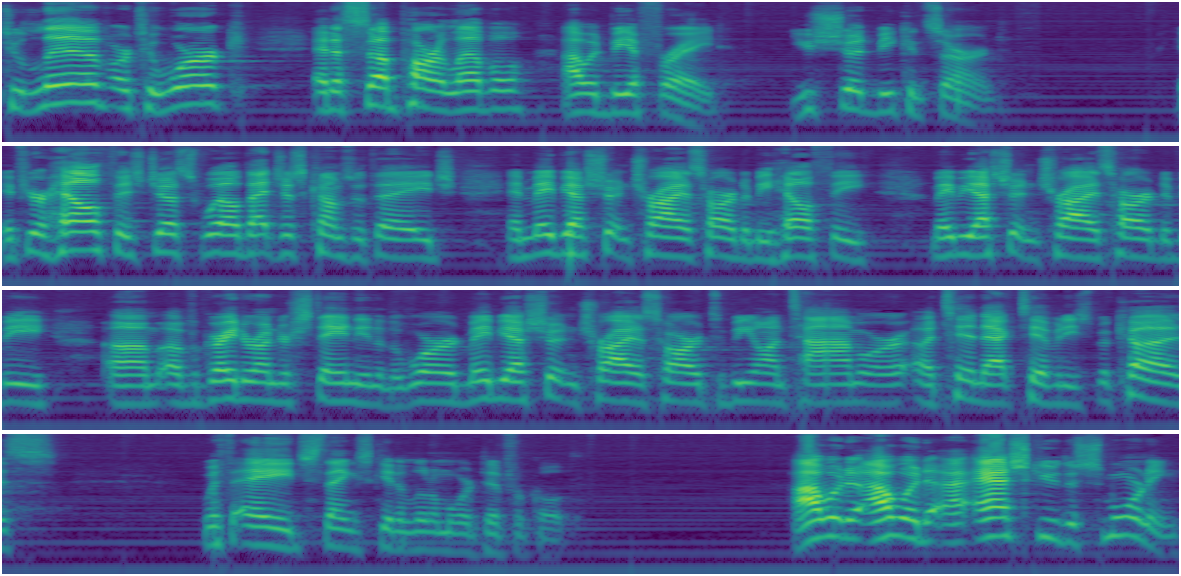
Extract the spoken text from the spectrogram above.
to live or to work at a subpar level, I would be afraid. You should be concerned. If your health is just, well, that just comes with age, and maybe I shouldn't try as hard to be healthy. Maybe I shouldn't try as hard to be um, of greater understanding of the word. Maybe I shouldn't try as hard to be on time or attend activities because with age, things get a little more difficult. I would, I would uh, ask you this morning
